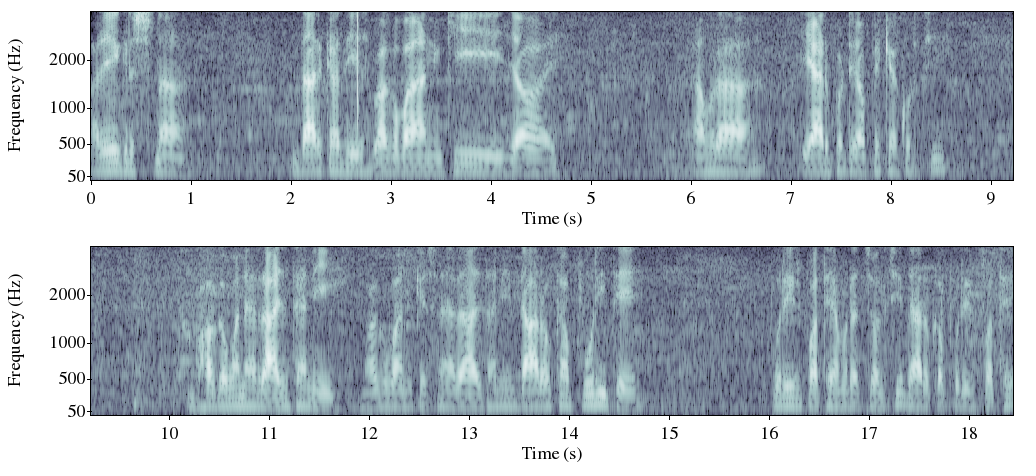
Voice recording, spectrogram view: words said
হরে কৃষ্ণ। দ্বারকাধীশ ভগবান, কি জয়। আমরা এয়ারপোর্টে অপেক্ষা করছি। ভগবানের রাজধানী, ভগবান কৃষ্ণের রাজধানী দ্বারকা পুরীতে পুরীর পথে আমরা চলছি দ্বারকা পুরীর পথে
